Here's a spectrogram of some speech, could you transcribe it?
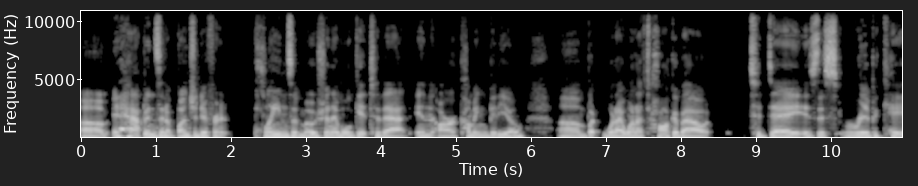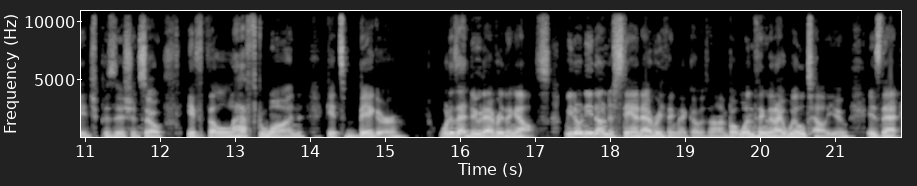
Um, it happens in a bunch of different planes of motion, and we'll get to that in our coming video. Um, but what I want to talk about today is this rib cage position. So if the left one gets bigger, what does that do to everything else? We don't need to understand everything that goes on, but one thing that I will tell you is that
